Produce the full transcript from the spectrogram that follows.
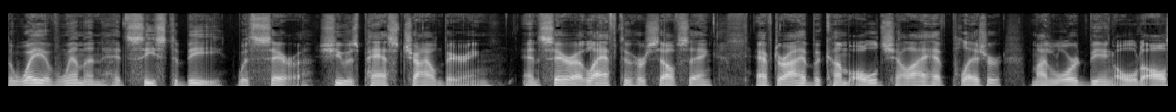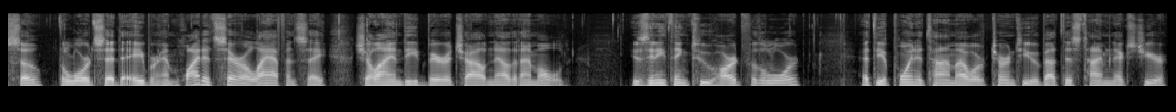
The way of women had ceased to be with Sarah. She was past childbearing. And Sarah laughed to herself, saying, After I have become old, shall I have pleasure, my Lord being old also? The Lord said to Abraham, Why did Sarah laugh and say, Shall I indeed bear a child now that I'm old? Is anything too hard for the Lord? At the appointed time I will return to you about this time next year,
